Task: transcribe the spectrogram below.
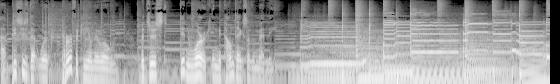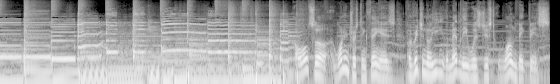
Uh, pieces that work perfectly on their own, but just didn't work in the context of a medley. Also, one interesting thing is, originally the medley was just one big piece,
